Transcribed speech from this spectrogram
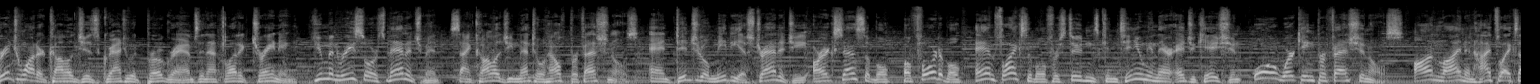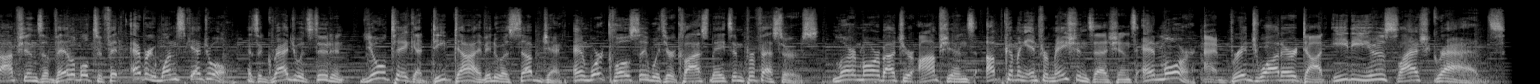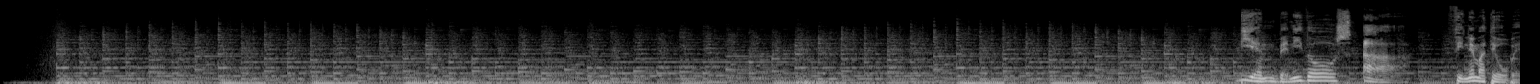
Bridgewater College's graduate programs in athletic training, human resource management, psychology mental health professionals, and digital media strategy are accessible, affordable, and flexible for students continuing their education or working professionals. Online and high flex options available to fit everyone's schedule. As a graduate student, you'll take a deep dive into a subject and work closely with your classmates and professors. Learn more about your options, upcoming information sessions, and more at bridgewater.edu Bienvenidos a Cinema TV.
